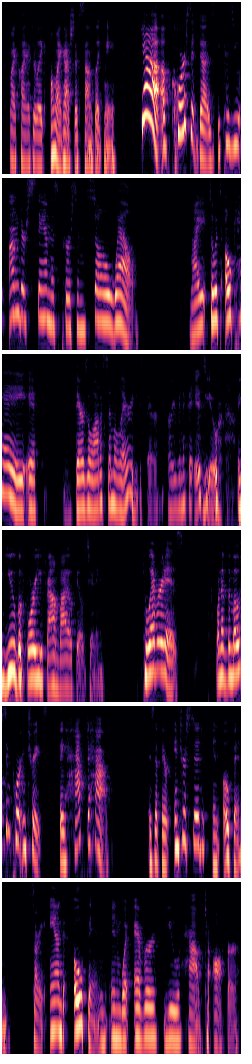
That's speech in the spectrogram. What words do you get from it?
my clients are like, oh my gosh, this sounds like me. Yeah, of course it does because you understand this person so well. Right. So it's okay if there's a lot of similarities there, or even if it is you, you before you found biofield tuning. Whoever it is, one of the most important traits they have to have is that they're interested in opened, sorry, and open in whatever you have to offer.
